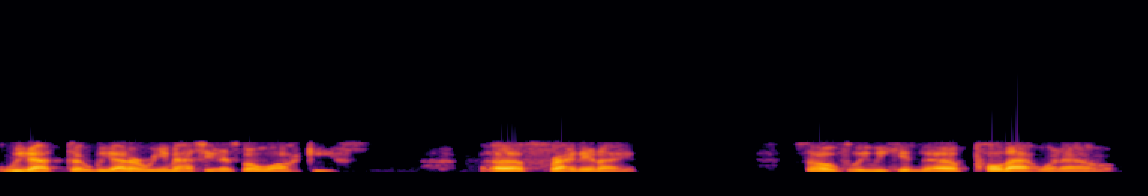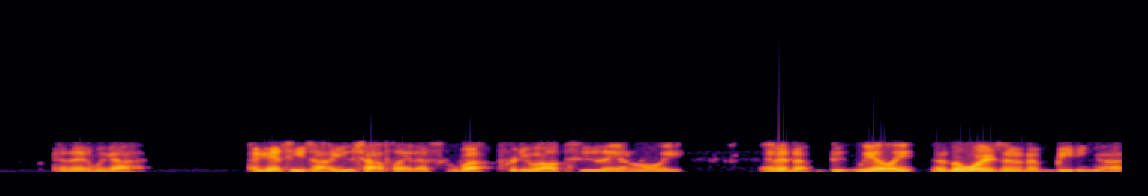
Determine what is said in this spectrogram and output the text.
We got the, we got a rematch against Milwaukee uh, Friday night. So hopefully we can uh, pull that one out. And then we got against Utah. Utah played us well, pretty well too. They only ended up we only the Warriors ended up beating uh,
